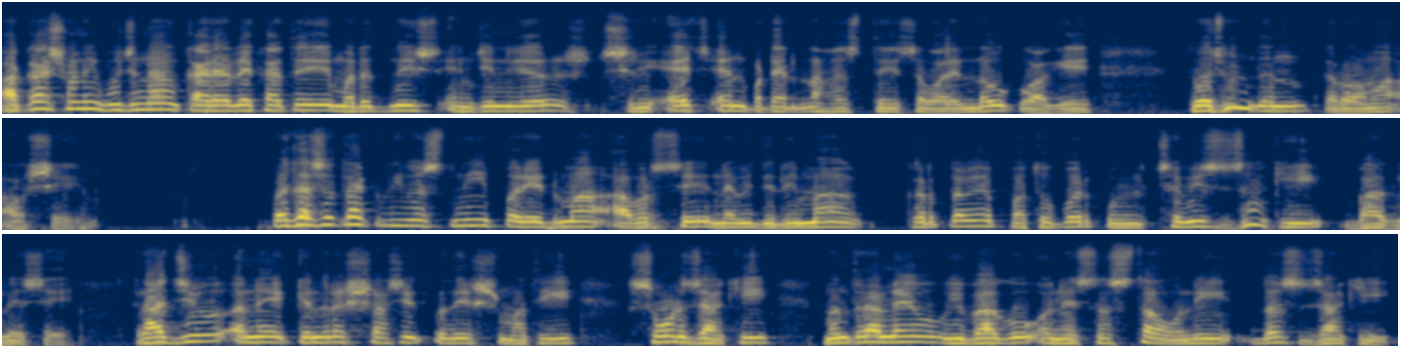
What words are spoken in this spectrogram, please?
આકાશવાણી ભુજના કાર્યાલય ખાતે મદદનીશ એન્જિનિયર શ્રી એચ એન પટેલના હસ્તે સવારે નવ વાગે ધ્વજવંદન કરવામાં આવશે. પ્રજાસત્તાક દિવસની પરેડમાં આ વર્ષે નવી દિલ્હીમાં કર્તવ્ય પથ ઉપર કુલ છવ્વીસ ઝાંખી ભાગ લેશે. રાજ્યો અને કેન્દ્ર શાસિત પ્રદેશમાંથી સોળ ઝાંખી મંત્રાલયો, વિભાગો અને સંસ્થાઓની દસ ઝાંખી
